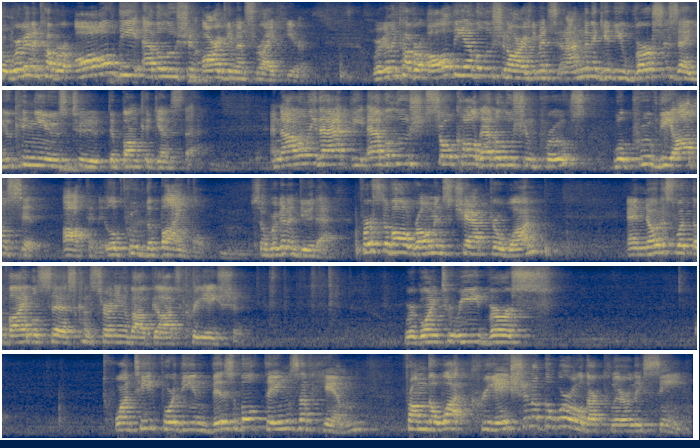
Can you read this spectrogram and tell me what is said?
So we're going to cover all the evolution arguments right here. We're going to cover all the evolution arguments, and I'm going to give you verses that you can use to debunk against that. And not only that, the evolution, so-called evolution proofs will prove the opposite often. It will prove the Bible. So we're going to do that. First of all, Romans chapter 1. And notice what the Bible says concerning about God's creation. We're going to read verse 20. For the invisible things of him from the what? Creation of the world are clearly seen,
